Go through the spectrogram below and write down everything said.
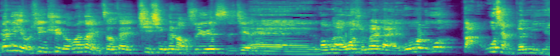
跟你有兴趣的话，那你之后再寄信跟老师约时间。哎，我我准备来，我我打，我想跟你。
